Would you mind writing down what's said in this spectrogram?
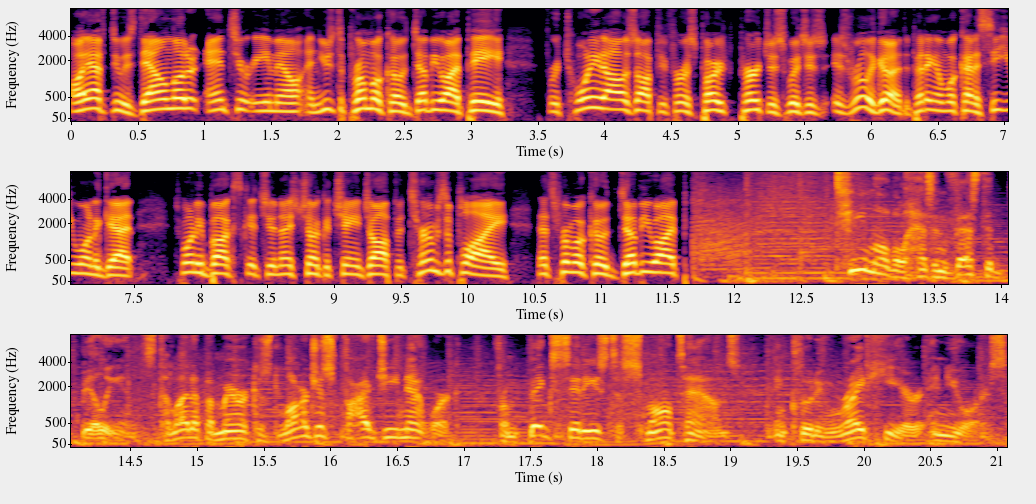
All you have to do is download it, enter your email, and use the promo code WIP for $20 off your first pur- purchase, which is, is really good. Depending on what kind of seat you want to get, 20 bucks gets you a nice chunk of change off. It terms apply. That's promo code WIP. T-Mobile has invested billions to light up America's largest 5G network from big cities to small towns, including right here in yours.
